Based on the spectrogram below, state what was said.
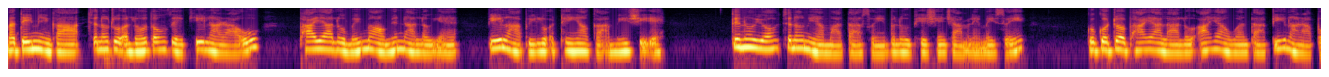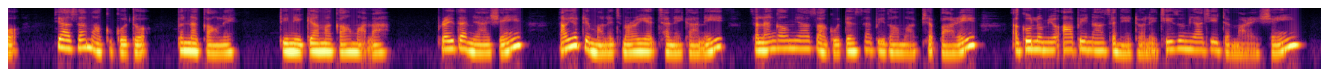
မသိမြင်ကကျွန်ုပ်တို့အလော30ပြေးလာတာကိုဖားရလို့မိမအောင်မျက်နှာလောက်ရန်ပြေးလာပြီလို့အထင်ရောက်ကအမေးရှိတယ်။တင်းတို့ရောကျွန်ုပ်နေရာမှာဒါဆိုရင်ဘယ်လိုဖြေရှင်းကြမလဲမိတ်ဆွေ။ကိုကိုတော့ဖားရလာလို့အားရဝမ်းသာပြေးလာတာပေါ့။ပြစမ်းမှာကိုကိုတော့ဘယ်နှကောင်လဲ။ဒီနေ့ကမ်းမကောင်းပါလား။ပရိသတ်များရှင်နောက်ရက်တွေမှာလည်းကျမတို့ရဲ့ channel ကနေဇလန်းကောင်းများစွာကိုတင်ဆက်ပေးသွားမှာဖြစ်ပါတယ်။အခုလိုမျိုးအားပေးနားဆင်တဲ့အတွက်လည်းကျေးဇူးများကြီးတင်ပါတယ်ရှင်။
